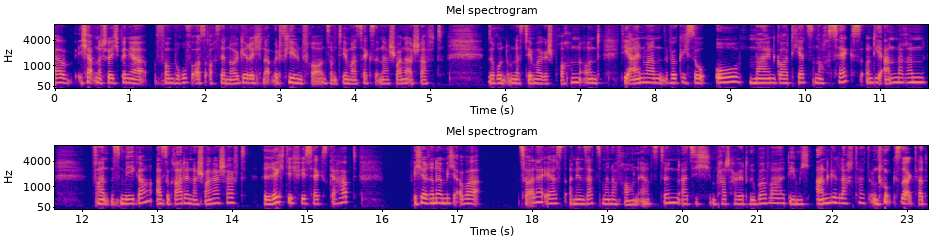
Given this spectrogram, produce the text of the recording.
Äh, ich habe natürlich, ich bin ja vom Beruf aus auch sehr neugierig und habe mit vielen Frauen zum Thema Sex in der Schwangerschaft so rund um das Thema gesprochen. Und die einen waren wirklich so, oh mein Gott, jetzt noch Sex. Und die anderen fanden es mega. Also gerade in der Schwangerschaft richtig viel Sex gehabt. Ich erinnere mich aber zuallererst an den Satz meiner Frauenärztin, als ich ein paar Tage drüber war, die mich angelacht hat und nur gesagt hat,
